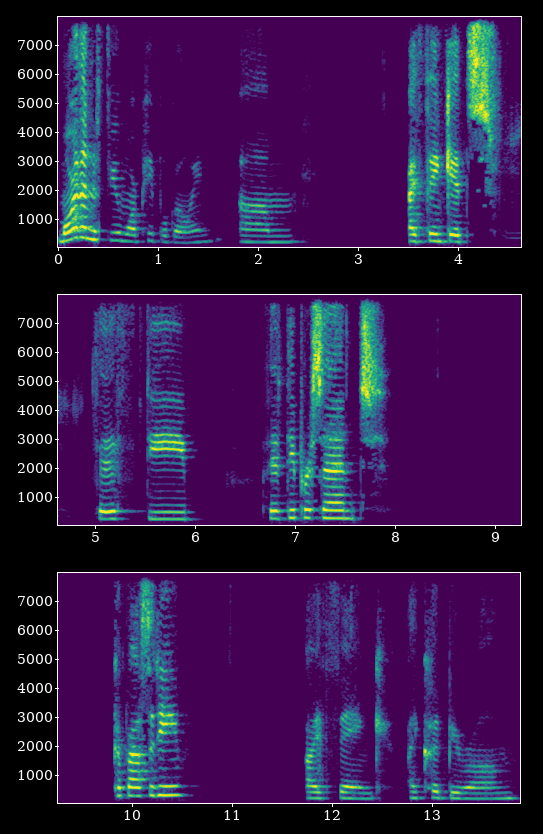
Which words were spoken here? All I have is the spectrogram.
more than a few more people going. Um, I think it's 50 percent capacity. I think I could be wrong.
